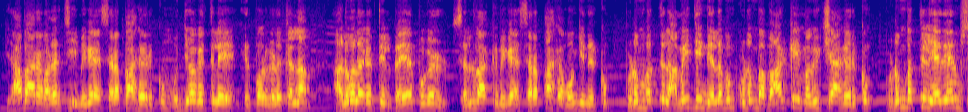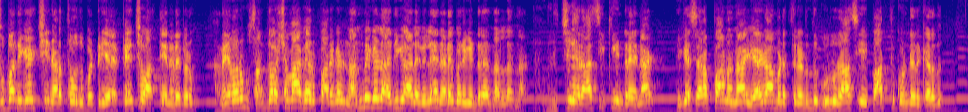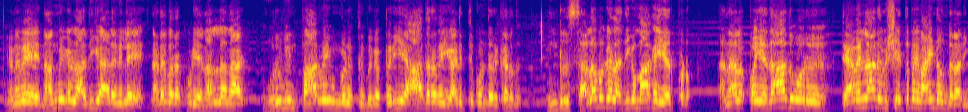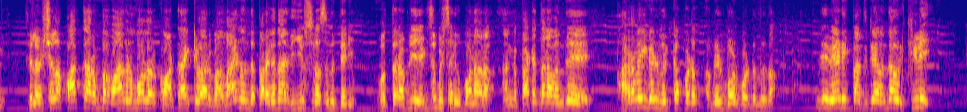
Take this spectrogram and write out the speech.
வியாபார வளர்ச்சி மிக சிறப்பாக இருக்கும். உத்தியோகத்திலே இருப்பவர்களுக்கெல்லாம் அலுவலகத்தில் பெயர் புகழ் செல்வாக்கு மிக சிறப்பாக ஓங்கி நிற்கும். குடும்பத்தில் அமைதி நிலவும் குடும்ப வாழ்க்கை மகிழ்ச்சியாக இருக்கும். குடும்பத்தில் ஏதேனும் சுப நிகழ்ச்சி நடத்துவது பற்றிய பேச்சுவார்த்தை நடைபெறும். அனைவரும் சந்தோஷமாக இருப்பார்கள். நன்மைகள் அதிக அளவிலே நடைபெறுகின்ற நல்ல நாள். விருச்சிக ராசிக்கு இன்றைய நாள் மிக சிறப்பான நாள். ஏழாம் இடத்திலிருந்து குரு ராசியை பார்த்து கொண்டிருக்கிறது. எனவே நன்மைகள் அதிக அளவிலே நடைபெறக்கூடிய நல்ல நாள். குருவின் பார்வை உங்களுக்கு மிகப்பெரிய ஆதரவை அளித்துக் கொண்டிருக்கிறது. இன்று செலவுகள் அதிகமாக ஏற்படும். அதனால போய் ஏதாவது ஒரு தேவையில்லாத விஷயத்தை போய் வாங்கிட்டு வந்துடாதீங்க. சில விஷயம்லாம் பார்த்தா ரொம்ப வாங்கணும் போல இருக்கும். அட்ராக்டிவா இருக்கும். வாங்கிட்டு வந்த பிறகுதான் இது யூஸ்லெஸ்னு தெரியும். ஒருத்தர் அப்படியே எக்ஸிபிஷனுக்கு போனாராம். அங்க பக்கத்துல வந்து பறவைகள் விற்கப்படும் அப்படின்னு போர்டு போட்டிருந்துதான். இப்படி வேடிக்கை பார்த்துட்டே வந்தா ஒரு கிளி.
